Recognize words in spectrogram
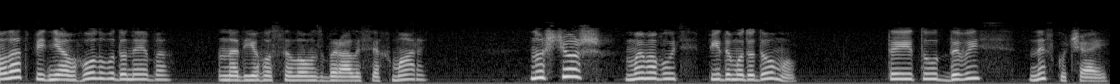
Влад підняв голову до неба, над його селом збиралися хмари. Ну що ж, ми, мабуть, підемо додому. Ти тут дивись, не скучай.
